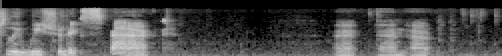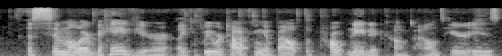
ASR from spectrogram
Actually we should expect uh, and uh, a similar behavior. Like if we were talking about the protonated compounds, here is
